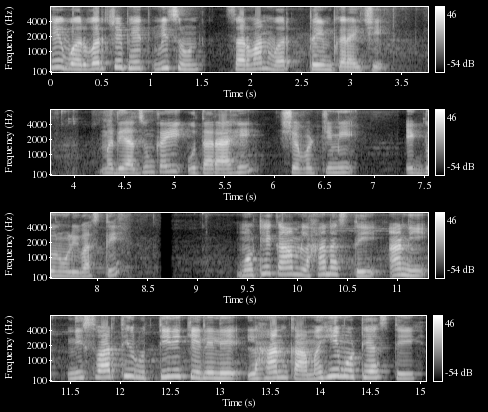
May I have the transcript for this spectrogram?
हे वरवरचे भेद विसरून सर्वांवर प्रेम करायचे. मध्ये अजून काही उतारा आहे. शेवटची मी एक दोन ओळी वाचते. मोठे काम लहान असते आणि निस्वार्थी वृत्तीने केलेले लहान कामही मोठे असते.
